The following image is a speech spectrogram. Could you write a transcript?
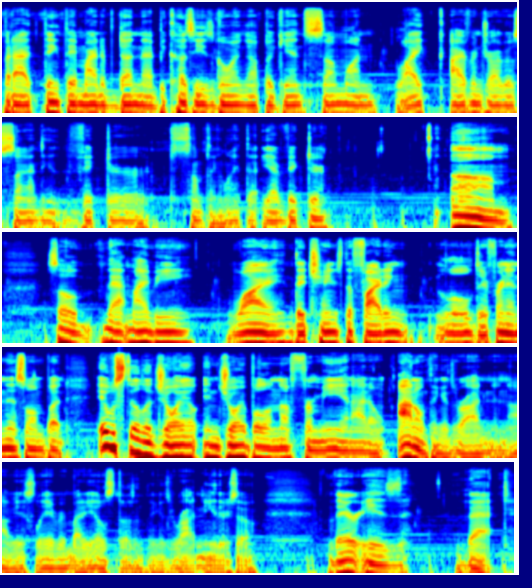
but I think they might have done that because he's going up against someone like Ivan Drago's son. I think it's Victor or something like that. Yeah, Victor. Um, so that might be why they changed the fighting a little different in this one, but it was still enjoy enjoyable enough for me, and I don't I don't think it's rotten, and obviously everybody else doesn't think it's rotten either. So there is that.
